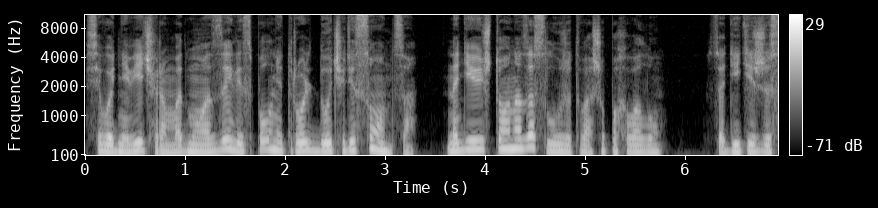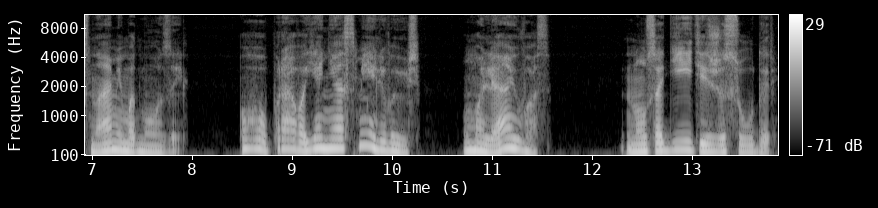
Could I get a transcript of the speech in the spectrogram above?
Сегодня вечером мадмуазель исполнит роль дочери солнца. Надеюсь, что она заслужит вашу похвалу. Садитесь же с нами, мадмуазель. О, право, я не осмеливаюсь. Умоляю вас. Ну, садитесь же, сударь,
